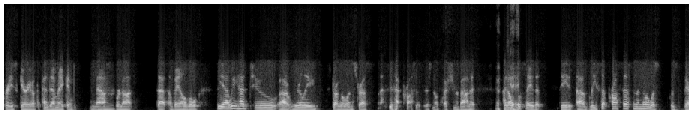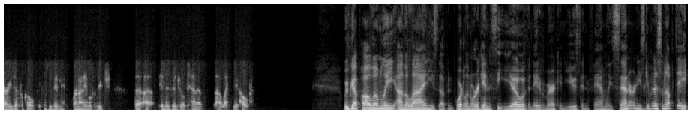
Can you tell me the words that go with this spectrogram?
pretty scary about the pandemic and masks mm. were not that available. So yeah, we had to uh, really struggle and stress through that process. There's no question about it. Okay. I'd also say that the uh, lease-up process in the middle was was very difficult because we didn't we're not able to reach the uh, individual tenants uh, like we'd hoped. We've got Paul Lumley on the line. He's up in Portland, Oregon, CEO of the Native American Youth and Family Center, and he's giving us an update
